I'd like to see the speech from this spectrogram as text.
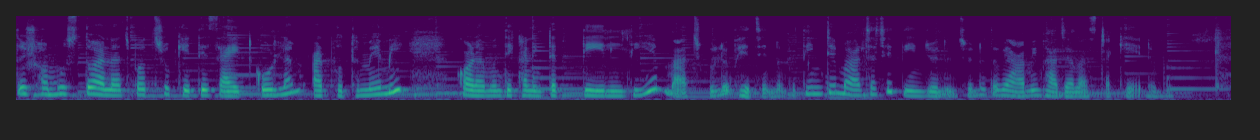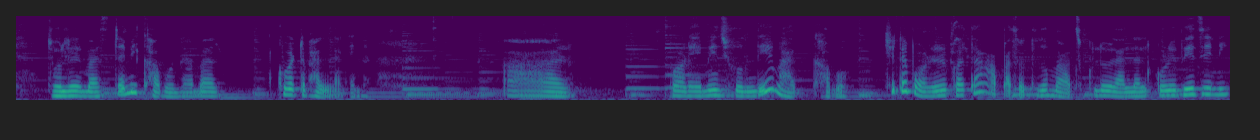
তো সমস্ত আনাজপত্র কেটে সাইড করলাম আর প্রথমে আমি কড়ার মধ্যে খানিকটা তেল দিয়ে মাছগুলো ভেজে নেব। তিনটে মাছ আছে তিনজনের জন্য, তবে আমি ভাজা মাছটা খেয়ে নেব। ঝোলের মাছটা আমি খাব না, আমার খুব একটা ভালো লাগে না। আর পরে আমি ঝোল দিয়ে ভাত খাব। সেটা পরের কথা, আপাতত মাছগুলো লাল লাল করে ভেজে নিই।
